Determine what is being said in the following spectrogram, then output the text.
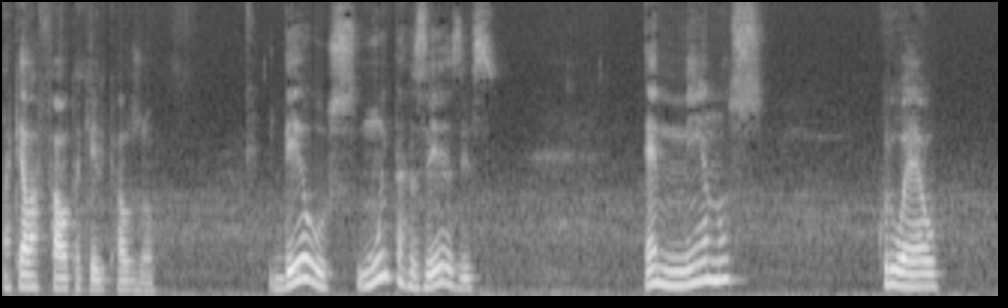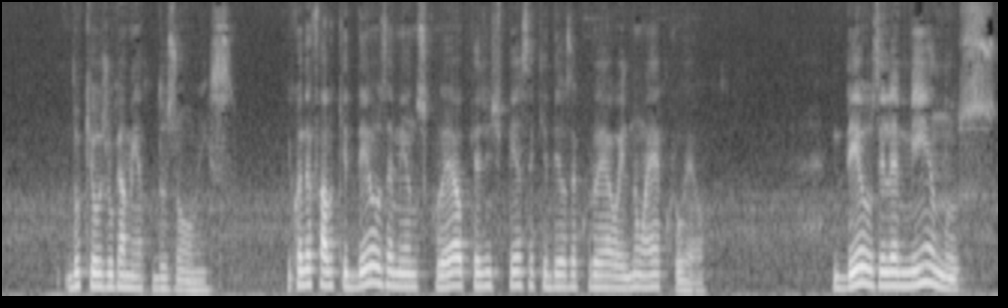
aquela falta que ele causou. Deus, muitas vezes, é menos cruel do que o julgamento dos homens. E quando eu falo que Deus é menos cruel, porque a gente pensa que Deus é cruel, ele não é cruel. Deus ele é menos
